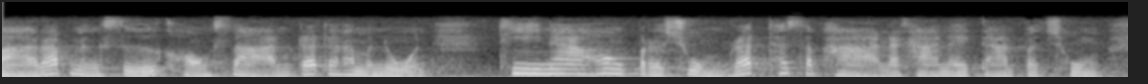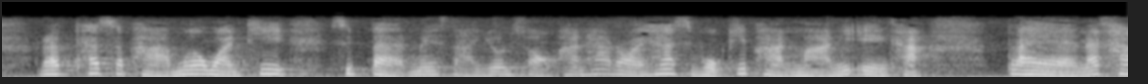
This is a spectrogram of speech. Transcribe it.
มารับหนังสือของสารรัฐธรรมนูญที่หน้าห้องประชุมรัฐสภานะคะ ในการประชุมรัฐสภาเมื่อวันที่ 18 เมษายน 2556 ที่ผ่านมานี่เองค่ะ แต่นะคะ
